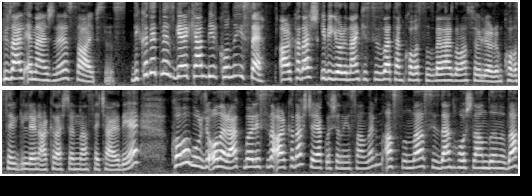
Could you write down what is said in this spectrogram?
güzel enerjilere sahipsiniz. Dikkat etmeniz gereken bir konu ise arkadaş gibi görünen ki siz zaten kovasınız. Ben her zaman söylüyorum kova sevgililerini arkadaşlarından seçer diye. Kova burcu olarak böyle size arkadaşça yaklaşan insanların aslında sizden hoşlandığını da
